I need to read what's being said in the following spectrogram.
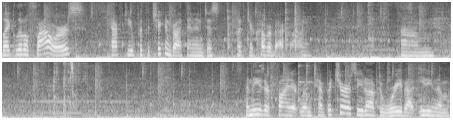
like little flowers after you put the chicken broth in and just put your cover back on. Um, and these are fine at room temperature, so you don't have to worry about eating them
